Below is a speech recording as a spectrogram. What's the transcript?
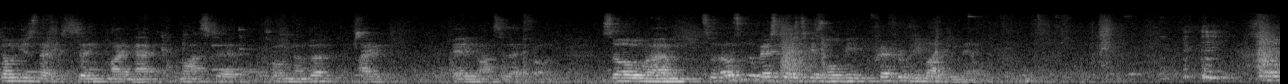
don't use that extend my McMaster phone number. I barely answer that phone. So, um, so those are the best ways to get hold of me, preferably by email. So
